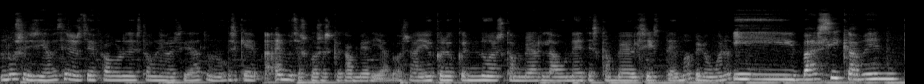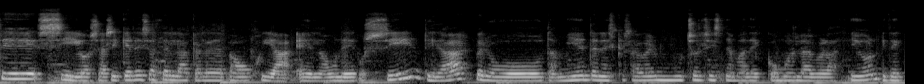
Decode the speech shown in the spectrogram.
no sé si a veces estoy a favor de esta universidad o no. Es que hay muchas cosas que cambiaría. O sea, yo creo que no es cambiar la UNED, es cambiar el sistema. Pero bueno. Y básicamente sí. O sea, si queréis hacer la carrera de pedagogía en la UNED, pues sí, tirar. Pero también tenéis que saber mucho el sistema de cómo es la evaluación y de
